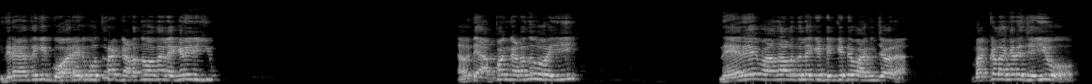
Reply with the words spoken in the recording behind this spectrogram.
ഇതിനകത്തേക്ക് കോരകപുത്രൻ കടന്നു വന്നാൽ എങ്ങനെ ഇരിക്കും? അവന്റെ അപ്പം കടന്നുപോയി. നേരെ പാതാളത്തിലേക്ക് ടിക്കറ്റ് വാങ്ങിച്ചവരാ മക്കൾ അങ്ങനെ ചെയ്യുവോ?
